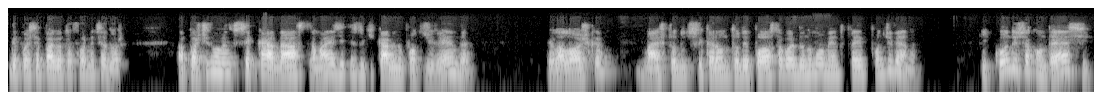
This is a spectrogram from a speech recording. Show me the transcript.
depois você paga o teu fornecedor. A partir do momento que você cadastra mais itens do que cabe no ponto de venda, pela lógica, mais produtos ficarão no teu depósito aguardando o um momento para ir para o ponto de venda. E quando isso acontece,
